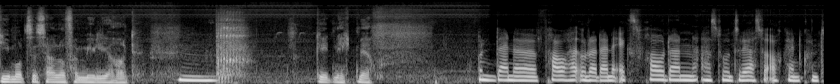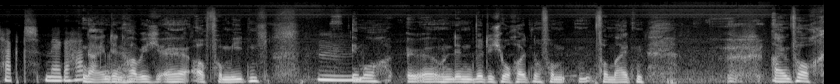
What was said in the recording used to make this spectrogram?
die man zu seiner Familie hat. Geht nicht mehr. Und deine Frau oder deine Ex-Frau dann, hast du, zu der hast du auch keinen Kontakt mehr gehabt? Nein, den habe ich äh, auch vermieden. Immer. Äh, und den würde ich auch heute noch verm vermeiden. Einfach,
